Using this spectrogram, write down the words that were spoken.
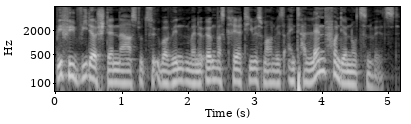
Wie viel Widerstände hast du zu überwinden, wenn du irgendwas Kreatives machen willst, ein Talent von dir nutzen willst?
